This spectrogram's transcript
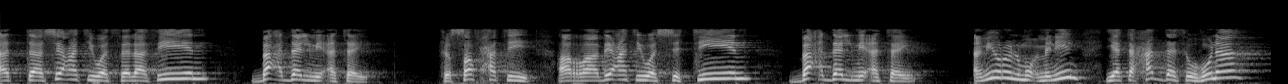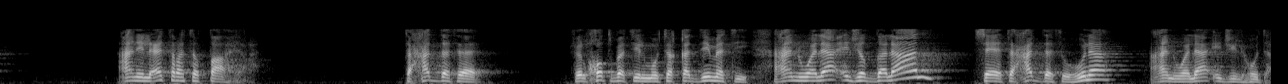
التاسعة والثلاثين بعد المئتين في الصفحة الرابعة والستين بعد المئتين. أمير المؤمنين يتحدث هنا عن العترة الطاهرة. تحدث في الخطبة المتقدمة عن ولائج الضلال سيتحدث هنا عن ولائج الهدى.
